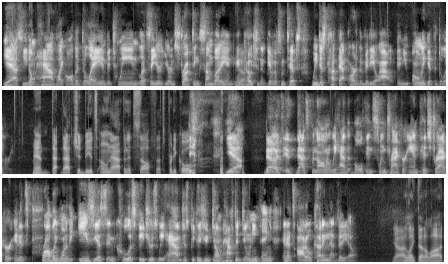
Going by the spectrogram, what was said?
yeah so you don't have like all the delay in between. Let's say you're, you're instructing somebody and, and yeah. coaching them giving them some tips. We just cut that part of the video out and you only get the delivery. Man that that should be its own app in itself. That's pretty cool. Yeah no, it's it, that's phenomenal. We have it both in Swing Tracker and Pitch Tracker, and it's probably one of the easiest and coolest features we have, just because you don't have to do anything, and it's auto cutting that video. Yeah, I like that a lot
